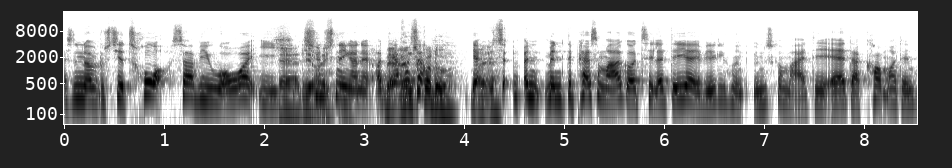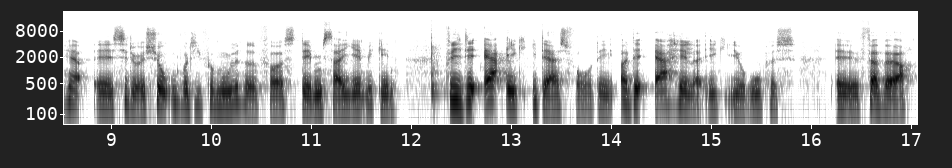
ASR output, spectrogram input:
Altså når du siger tror, så er vi jo over i ja, synsningerne. Og Hvad derfor ønsker så, du? Ja, så, men, men det passer meget godt til, at det jeg i virkeligheden ønsker mig, det er, at der kommer den her øh, situation, hvor de får mulighed for at stemme sig hjem igen. Fordi det er ikke i deres fordel, og det er heller ikke i Europas øh, favør,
